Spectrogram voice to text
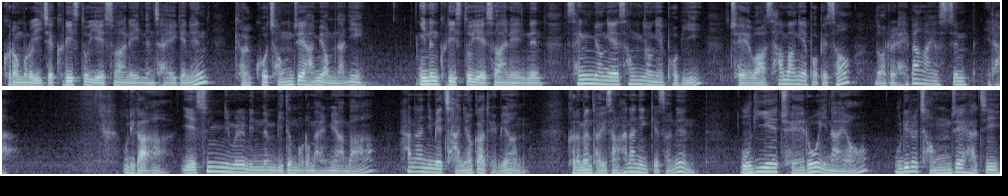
그러므로 이제 그리스도 예수 안에 있는 자에게는 결코 정죄함이 없나니 이는 그리스도 예수 안에 있는 생명의 성령의 법이 죄와 사망의 법에서 너를 해방하였음이라. 우리가 예수님을 믿는 믿음으로 말미암아 하나님의 자녀가 되면 그러면 더 이상 하나님께서는 우리의 죄로 인하여 우리를 정죄하지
